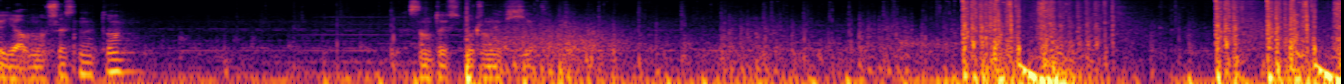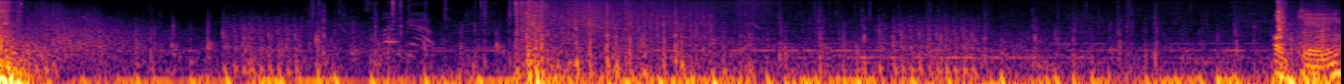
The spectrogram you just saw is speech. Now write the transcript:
То Явно щось не то. З там той сторони вхід. Окей.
